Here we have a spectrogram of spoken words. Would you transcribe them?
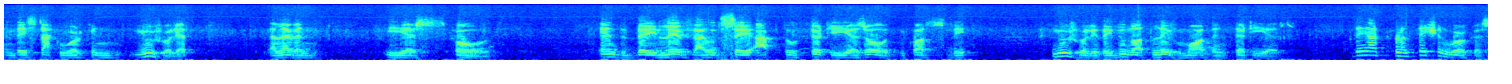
And they start working usually at 11 years old. And they live, I would say, up to 30 years old because usually they do not live more than 30 years. They are plantation workers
